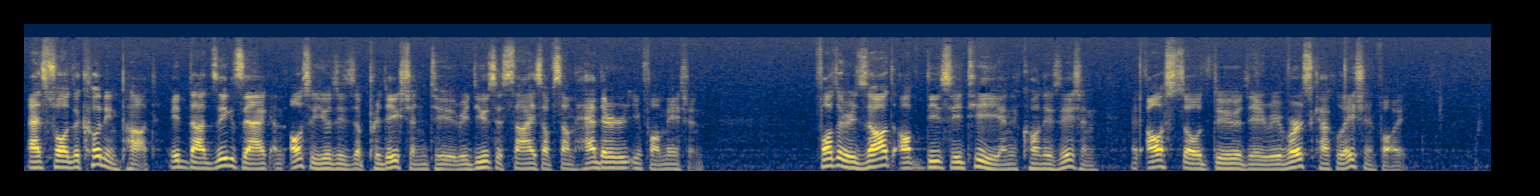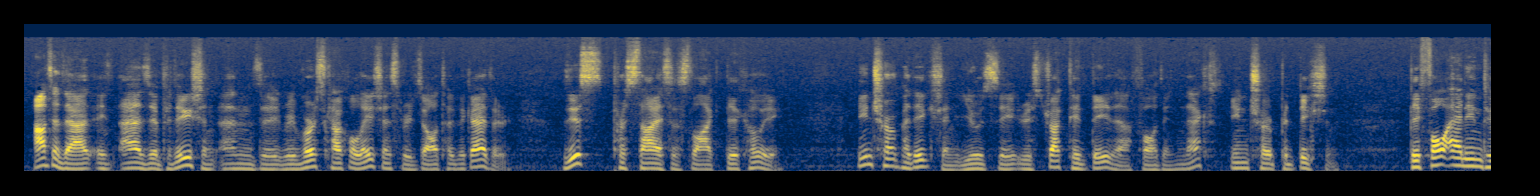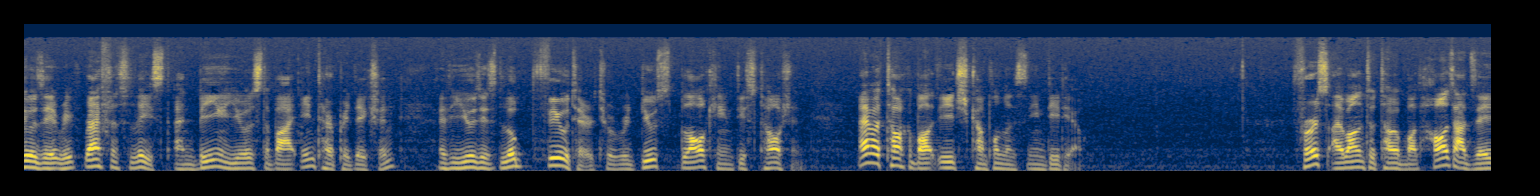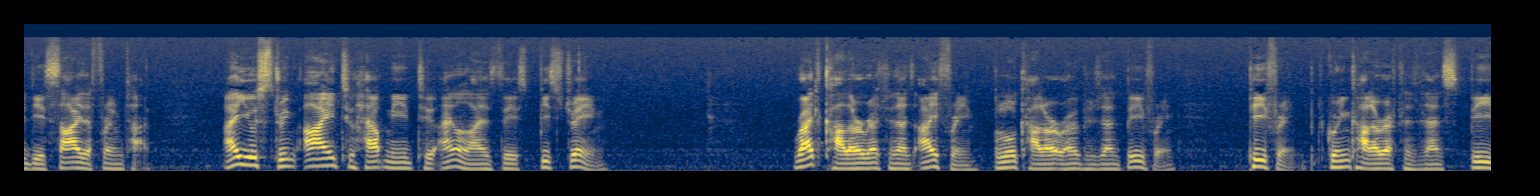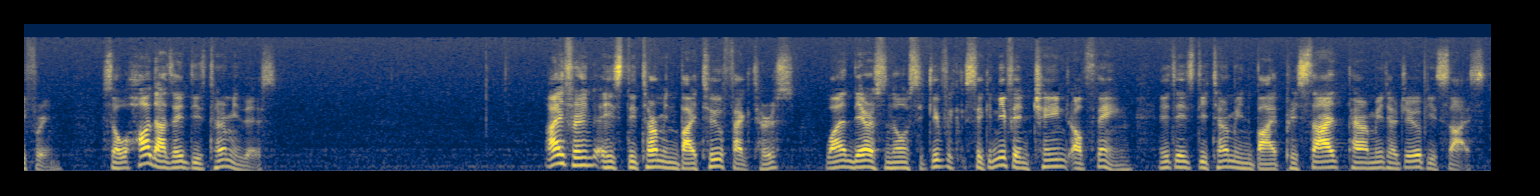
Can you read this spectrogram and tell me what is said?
As for the coding part, it does zigzag and also uses the prediction to reduce the size of some header information. For the result of DCT and quantization, it also do the reverse calculation for it. After that, it adds the prediction and the reverse calculations result together. This process is like decoding. Intra-prediction uses the restricted data for the next intra-prediction. Before adding to the re reference list and being used by inter-prediction, it uses loop filter to reduce blocking distortion. I will talk about each component in detail. First, I want to talk about how that they decide the frame type. I use StreamEye to help me to analyze this bitstream Red color represents I-frame, blue color represents B frame, P frame, green color represents B frame. So how does it determine this? I-frame is determined by two factors. When there is no significant change of thing. It is determined by precise parameter GOP size.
